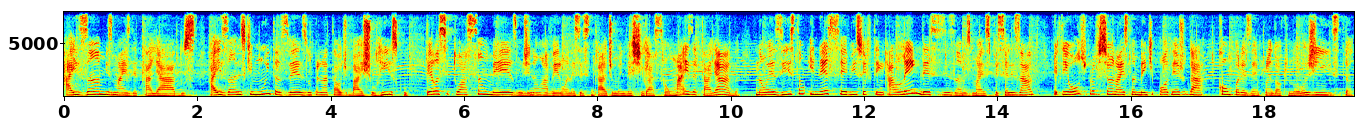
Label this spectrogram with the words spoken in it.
a exames mais detalhados, a exames que muitas vezes no pré-natal de baixo risco, pela situação mesmo de não haver uma necessidade de uma investigação mais detalhada, não existam e nesse serviço ele tem, além desses exames mais especializados, ele tem outros profissionais também que podem ajudar, como por exemplo um endocrinologista,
